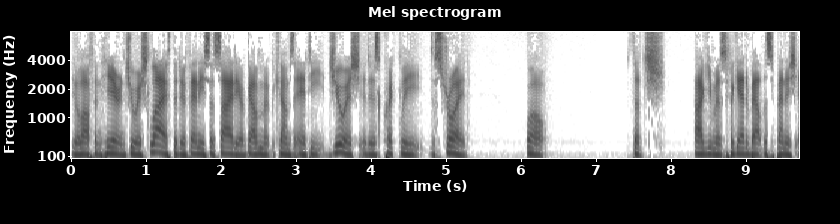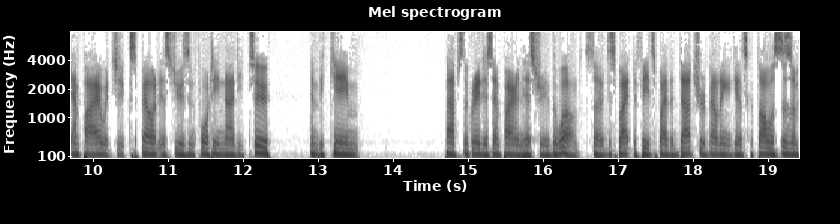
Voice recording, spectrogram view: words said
you'll often hear in Jewish life that if any society or government becomes anti Jewish, it is quickly destroyed. Well, such arguments forget about the Spanish Empire, which expelled its Jews in 1492 and became perhaps the greatest empire in the history of the world. So, despite defeats by the Dutch rebelling against Catholicism,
